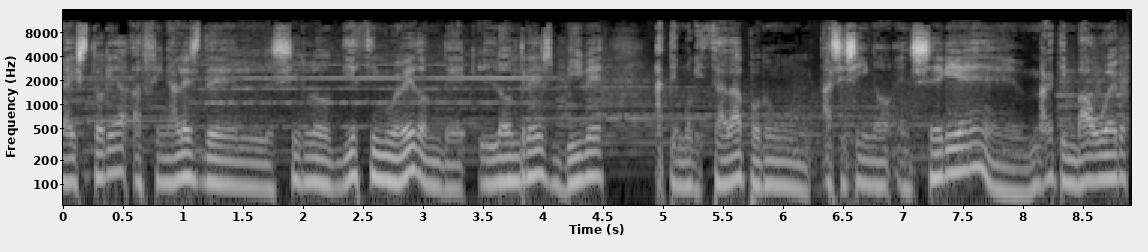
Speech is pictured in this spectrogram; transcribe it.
la historia a finales del siglo XIX donde Londres vive atemorizada por un asesino en serie, eh, Martin Bauer,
